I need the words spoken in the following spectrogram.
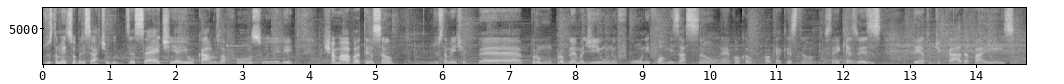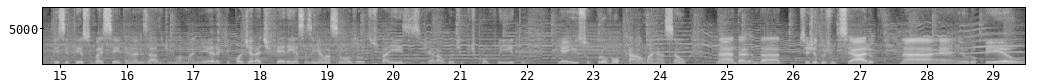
justamente sobre esse artigo 17 e aí o Carlos Afonso ele chamava atenção justamente é, por um problema de uniformização, né? Qual que, é, qual que é a questão? A questão é que às vezes dentro de cada país esse texto vai ser internalizado de uma maneira que pode gerar diferenças em relação aos outros países, gerar algum tipo de conflito, e aí isso provocar uma reação né, da, da, seja do judiciário né, é, europeu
